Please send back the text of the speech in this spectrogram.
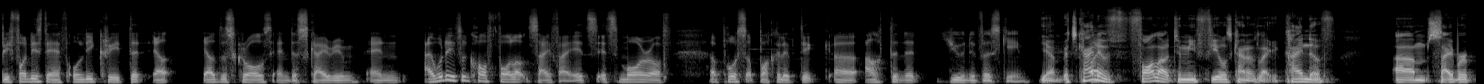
before this they have only created El- Elder Scrolls and the Skyrim, and I wouldn't even call Fallout sci-fi. It's it's more of a post-apocalyptic uh, alternate universe game. Yeah, it's kind But- of Fallout to me feels kind of like kind of um cyber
